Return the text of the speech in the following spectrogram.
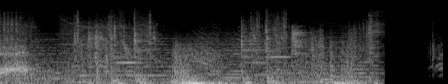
Yeah!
